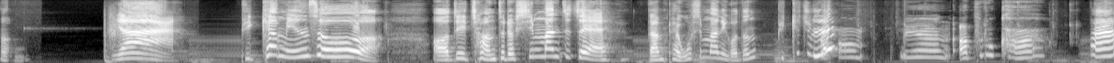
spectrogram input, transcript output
어? 야 비켜 민수 어디 전투력 10만 주제 난 150만이거든 비켜줄래? 어, 미안, 앞으로 가. 아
